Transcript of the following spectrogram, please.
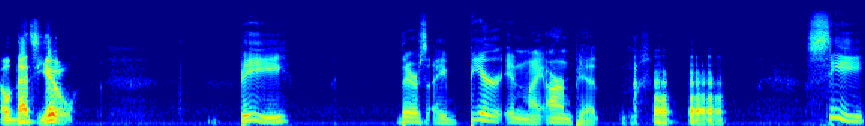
Oh, that's you. B there's a beer in my armpit. C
